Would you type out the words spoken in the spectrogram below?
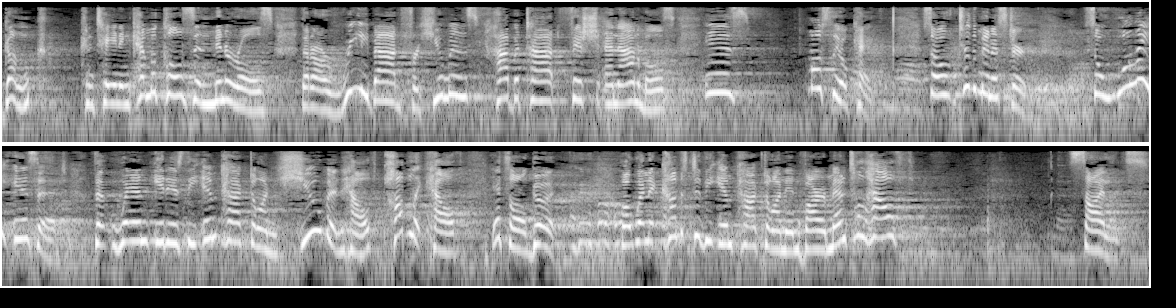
gunk containing chemicals and minerals that are really bad for humans, habitat, fish and animals is mostly okay. So, to the Minister, so why is it that when it is the impact on human health, public health, it's all good, but when it comes to the impact on environmental health, silence?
